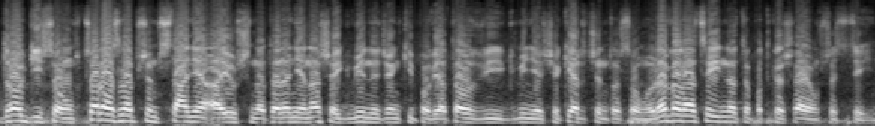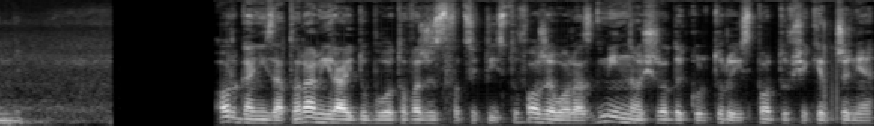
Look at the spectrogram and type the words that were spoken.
drogi są w coraz lepszym stanie, a już na terenie naszej gminy dzięki powiatowi, gminie Siekierczyn to są rewelacyjne, to podkreślają wszyscy inni. Organizatorami rajdu było Towarzystwo Cyklistów Orzeł oraz Gminny Ośrodek Kultury i Sportu w Siekierczynie.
